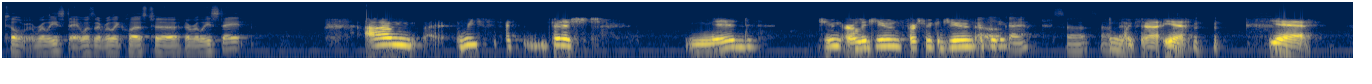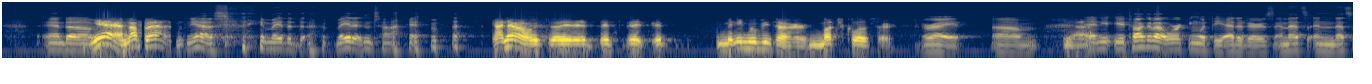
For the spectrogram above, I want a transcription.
till release date? Was it really close to the release date? Um, we finished mid June, early June, first week of June. Oh, okay, so that's not Something like that. Yeah, yeah. And um, yeah, not bad. Yes, he made the made it in time. I know. It's it, it, it, it, many movies are much closer. Right. Um, yeah. And you, you, talked about working with the editors, and that's and that's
